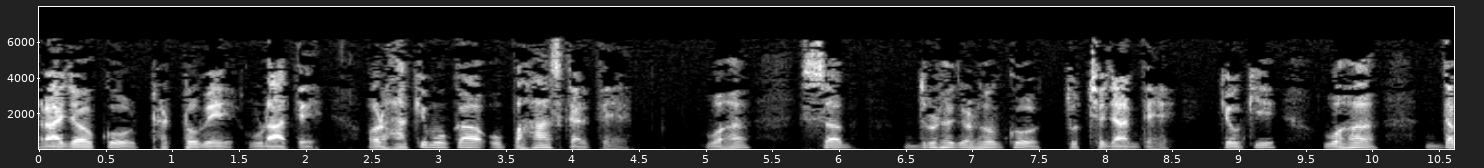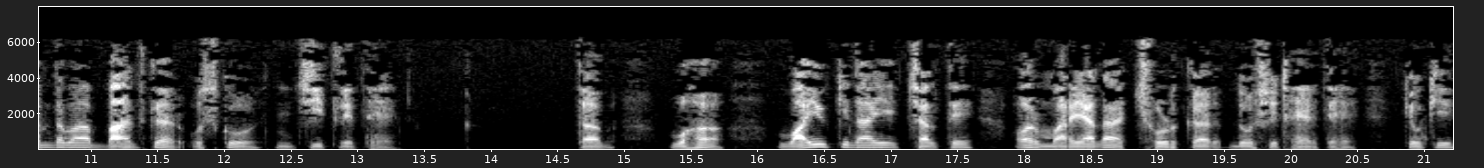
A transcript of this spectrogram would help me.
राजाओं को ठट्टों में उड़ाते और हाकिमों का उपहास करते हैं। वह सब दृढ़ गढ़ों को तुच्छ जानते हैं। क्योंकि वह दमदमा बांधकर उसको जीत लेते हैं। तब वह वायु किनाई चलते और मर्यादा छोड़कर दोषी ठहरते हैं, क्योंकि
